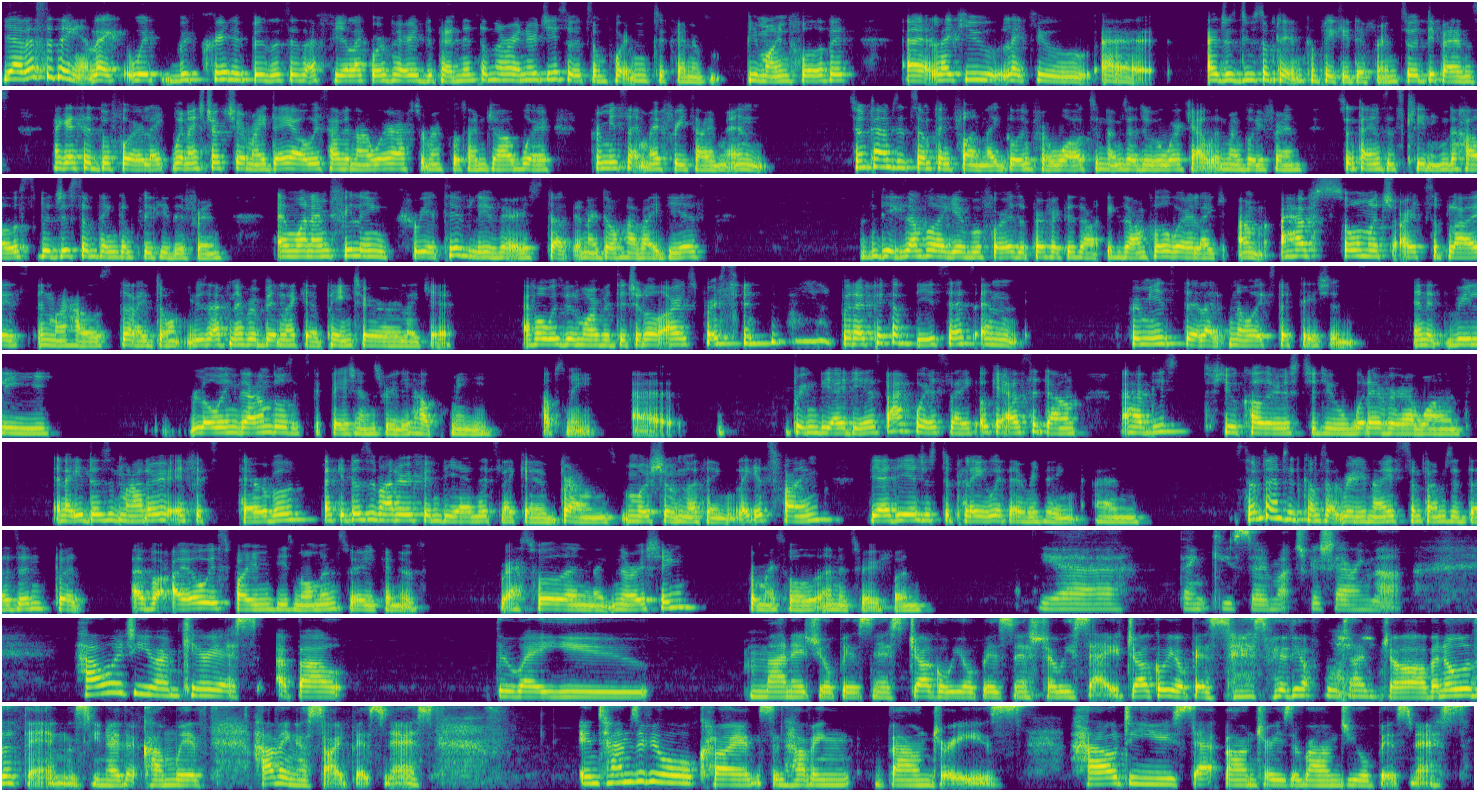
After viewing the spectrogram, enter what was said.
yeah, that's the thing. Like with with creative businesses, I feel like we're very dependent on our energy, so it's important to kind of be mindful of it. Uh, like you, like you uh, I just do something completely different. So it depends. Like I said before, like when I structure my day, I always have an hour after my full time job where for me it's like my free time. And sometimes it's something fun, like going for a walk. Sometimes I do a workout with my boyfriend. Sometimes it's cleaning the house, but just something completely different. And when I'm feeling creatively very stuck and I don't have ideas, the example I gave before is a perfect example where like um I have so much art supplies in my house that I don't use. I've never been like a painter or like a I've always been more of a digital arts person, but I pick up these sets and for me it's the like no expectations. And it really lowering down those expectations really helped me helps me uh, bring the ideas back where it's like, okay, I'll sit down. I have these few colors to do whatever I want. And like, it doesn't matter if it's terrible. Like it doesn't matter if in the end it's like a brown mush of nothing. Like it's fine. The idea is just to play with everything and sometimes it comes out really nice, sometimes it doesn't. But I've, I always find these moments you kind of restful and like nourishing for my soul and it's very fun. Yeah. Thank you so much for sharing that. How would you, I'm curious about the way you manage your business, juggle your business, shall we say, juggle your business with your full time job and all the things, you know, that come with having a side business. In terms of your clients and having boundaries, how do you set boundaries around your business?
